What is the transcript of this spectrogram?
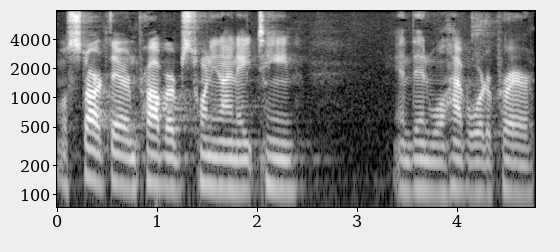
We'll start there in Proverbs 29 18, and then we'll have a word of prayer.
